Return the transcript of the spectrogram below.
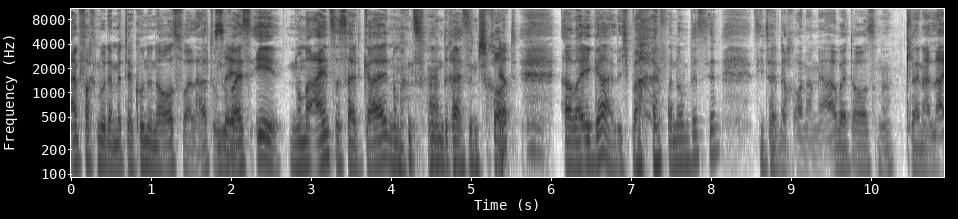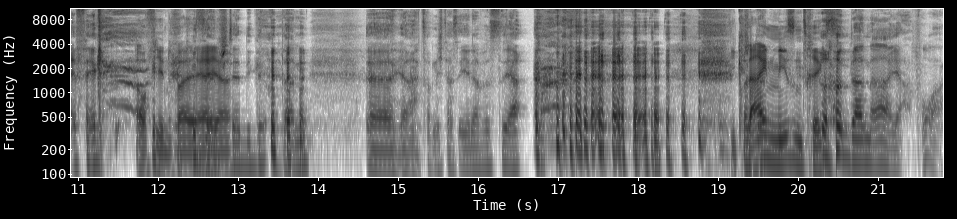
einfach nur damit der Kunde eine Auswahl hat. Und Safe. du weißt eh, Nummer eins ist halt geil, Nummer zwei und drei sind Schrott. Aber egal, ich mache einfach noch ein bisschen. Sieht halt noch auch nach mehr Arbeit aus, ne? Kleiner Lifehack. Auf jeden Fall, ja, ja. Selbstständige. Und dann, äh, ja, als ob nicht das jeder wüsste, ja. Kleinen miesen Tricks. Und dann, ah, ja, boah,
